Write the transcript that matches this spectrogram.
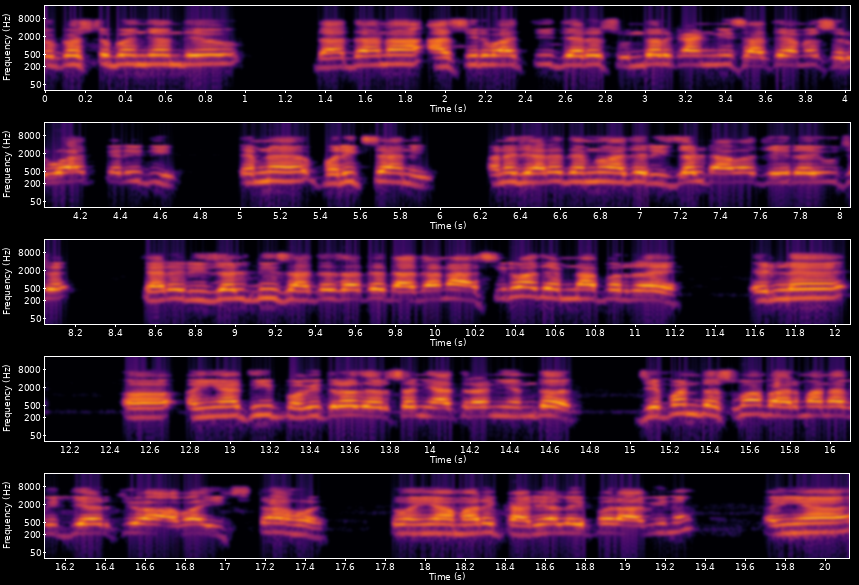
તો કષ્ટભંજન દેવ દાદાના આશીર્વાદથી જ્યારે સુંદરકાંડની સાથે અમે શરૂઆત કરી હતી તેમને પરીક્ષાની અને જ્યારે તેમનું આજે રિઝલ્ટ આવવા જઈ રહ્યું છે, ત્યારે રિઝલ્ટની સાથે સાથે દાદાના આશીર્વાદ એમના પર રહે. એટલે અહીંયાથી પવિત્ર દર્શન યાત્રાની અંદર જે પણ દસમા, બારમાના વિદ્યાર્થીઓ આવા ઈચ્છતા હોય, તો અહીંયા અમારે કાર્યાલય પર આવીને અહીંયા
